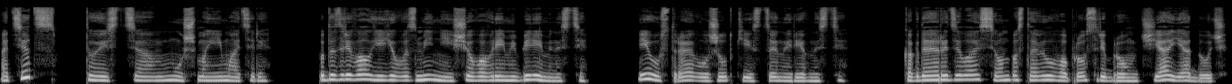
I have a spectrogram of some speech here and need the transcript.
Отец, то есть э, муж моей матери, подозревал ее в измене еще во время беременности и устраивал жуткие сцены ревности. Когда я родилась, он поставил вопрос ребром, чья я дочь.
